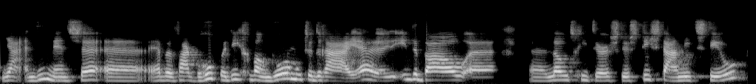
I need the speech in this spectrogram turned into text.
ja, en die mensen uh, hebben vaak beroepen die gewoon door moeten draaien. Hè? In de bouw, uh, loodgieters, dus die staan niet stil.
